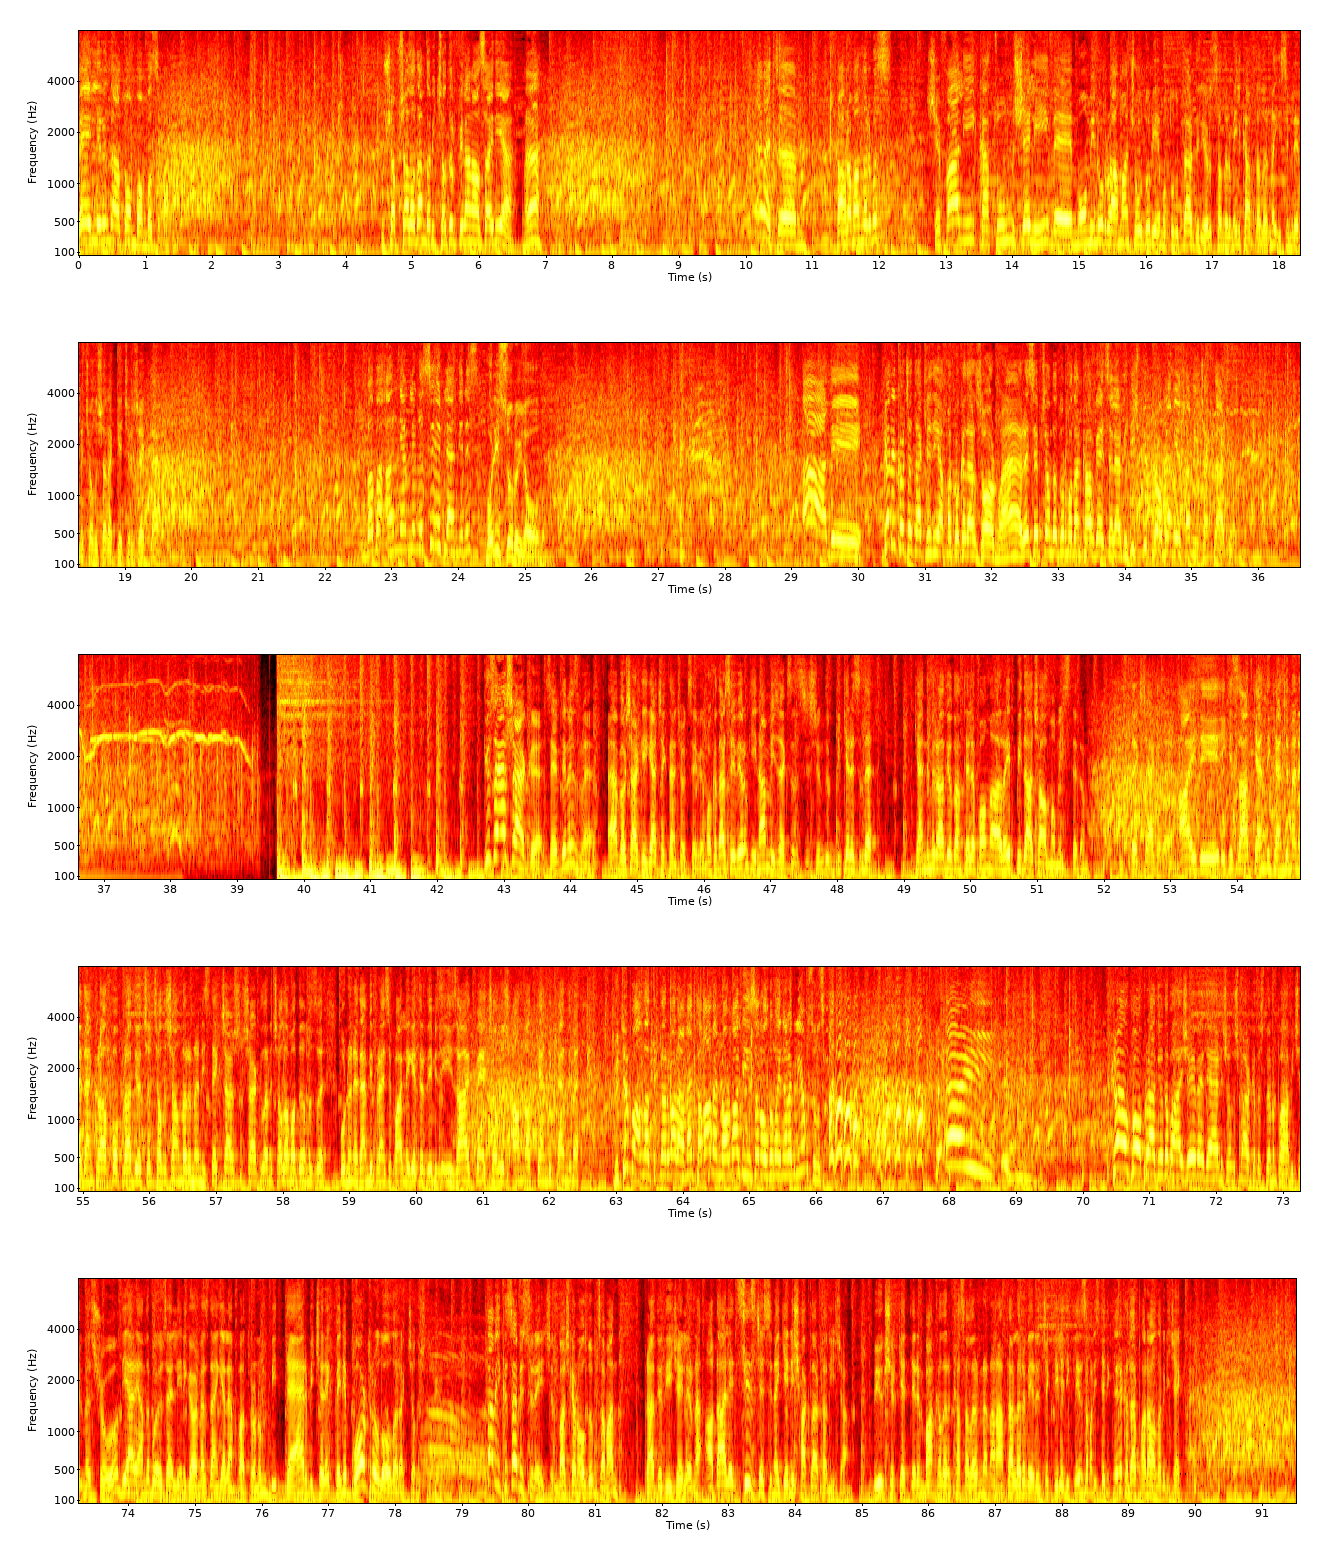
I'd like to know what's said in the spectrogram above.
Ve ellerinde atom bombası var. Bu şapşal adam da bir çadır filan alsaydı ya. He? Evet, e, kahramanlarımız Şefali, Katun, Şeli ve Mominur Rahman Çovduri'ye mutluluklar diliyoruz. Sanırım ilk haftalarını isimlerini çalışarak geçirecekler. Baba annemle nasıl evlendiniz? Polis soruyla oğlum. Hadi. Karı koca taklidi yapmak o kadar zor mu? Ha? Resepsiyonda durmadan kavga etselerdi hiçbir problem yaşamayacaklardı. Güzel şarkı. Sevdiniz mi? Ha, bu şarkıyı gerçekten çok seviyorum. O kadar seviyorum ki inanmayacaksınız siz şimdi. Bir keresinde kendimi radyodan telefonla arayıp bir daha çalmamı istedim. İstek şarkıda. Haydi iki saat kendi kendime neden Kral Pop Radyo çalışanlarının istek şarkılarını çalamadığımızı, bunu neden bir prensip haline getirdiğimizi izah etmeye çalış, anlat kendi kendime. Bütün bu anlattıklarıma rağmen tamamen normal bir insan olduğuma inanabiliyor musunuz? Kral Pop Radyo'da Bay J ve değerli çalışma arkadaşlarının paha biçilmez şovu. Diğer yanda bu özelliğini görmezden gelen patronum bir değer biçerek beni bordrolu olarak çalıştırıyor. Tabii kısa bir süre için başkan olduğum zaman radyo DJ'lerine adaletsizcesine geniş haklar tanıyacağım. Büyük şirketlerin, bankaların kasalarının anahtarları verilecek. Diledikleri zaman istedikleri kadar para alabilecekler.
